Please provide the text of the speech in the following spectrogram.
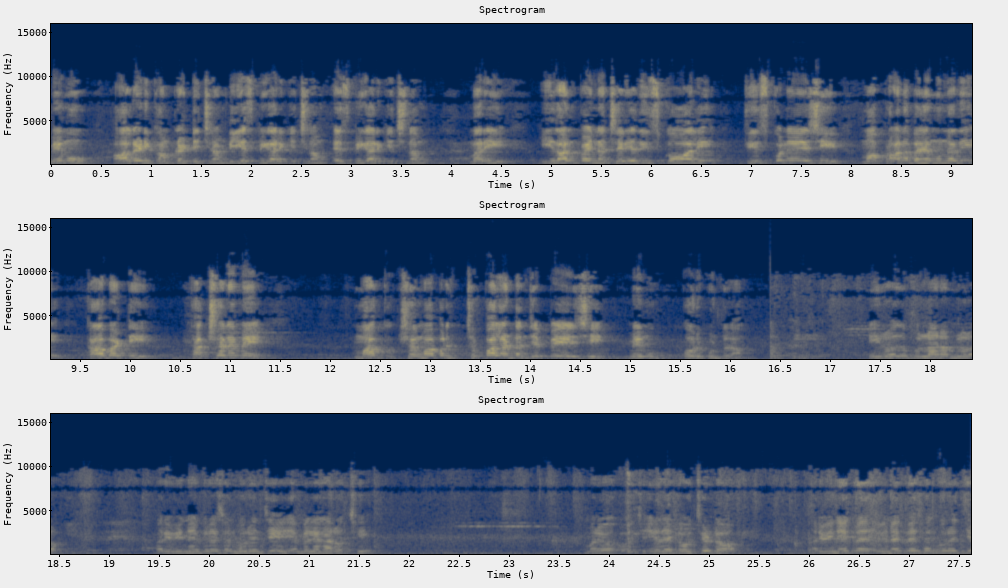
మేము ఆల్రెడీ కంప్లైంట్ ఇచ్చినాం డిఎస్పీ గారికి ఇచ్చినాం ఎస్పీ గారికి ఇచ్చినాం. మరి ఈ దానిపైన చర్య తీసుకోవాలి. తీసుకునేసి మా ప్రాణ భయం ఉన్నది. కాబట్టి తక్షణమే మాకు క్షమాపణ చెప్పాలంటని చెప్పేసి మేము కోరుకుంటున్నాం. ఈరోజు బుల్లారంలో మరి ఇనాగ్రేషన్ గురించి ఎమ్మెల్యే గారు వచ్చి మరి వచ్చి ఏదైతే వచ్చిండో మరి వినాగ్రే వినాగ్రేషన్ గురించి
